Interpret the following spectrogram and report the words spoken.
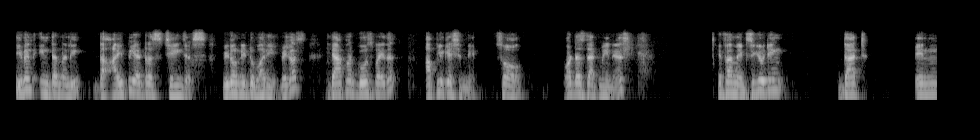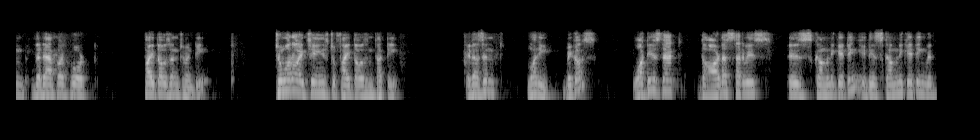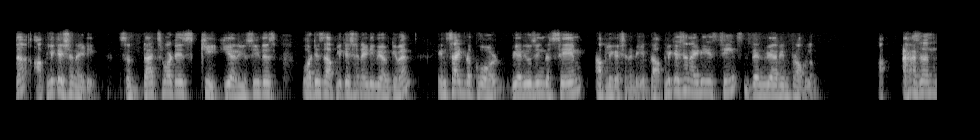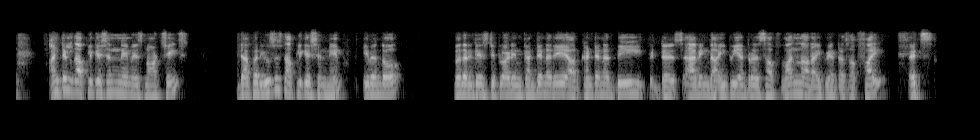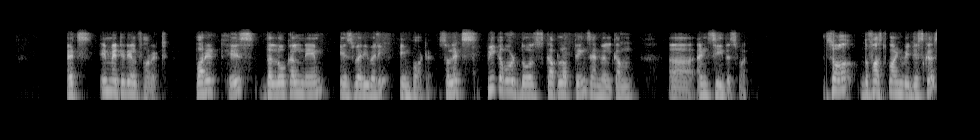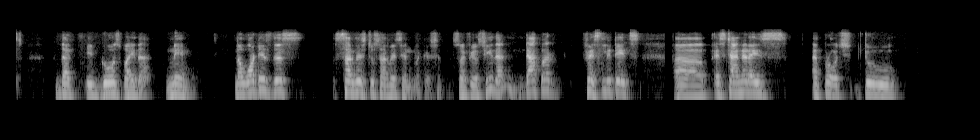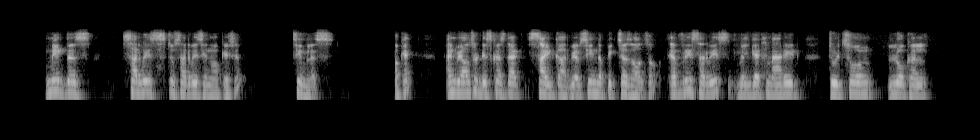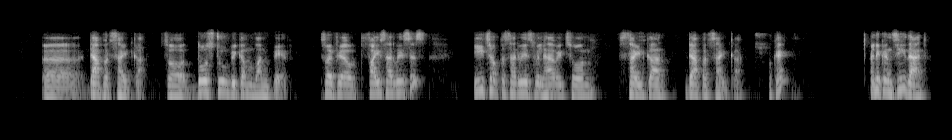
even internally, the IP address changes. We don't need to worry because Dapr goes by the application name. So what does that mean is if I'm executing that in the Dapr port 5020, tomorrow I change to 5030, it doesn't worry because what is that the order service is communicating? It is communicating with the application ID. So that's what is key here. You see this, what is the application ID we have given? Inside the code, we are using the same application ID. If the application ID is changed, then we are in problem. As an, until the application name is not changed, Dapr uses the application name, even though whether it is deployed in container A or container B, it is having the IP address of one or IP address of five. It's it's immaterial for it. For it is the local name is very, very important. So let's speak about those couple of things and we'll come and see this one. So the first point we discussed that it goes by the name. Now, what is this service to service invocation? So if you see that Dapr facilitates uh, a standardized approach to make this service to service invocation seamless. Okay. And we also discussed that sidecar. We have seen the pictures also. Every service will get married to its own local uh, Dapr sidecar. So those two become one pair. So if you have five services, each of the service will have its own sidecar, Dapr sidecar. Okay. And you can see that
